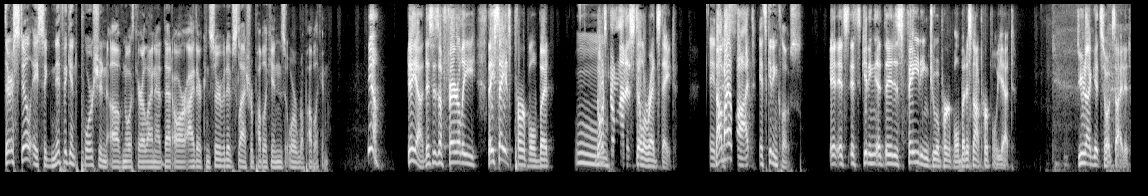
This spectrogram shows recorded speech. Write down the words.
there is still a significant portion of North Carolina that are either conservative slash Republicans or Republican. Yeah. Yeah, yeah. This is a fairly they say it's purple, but hmm. North Carolina is still a red state. It's, Not by a lot. It's getting close. It, it's it's getting it, it is fading to a purple, but it's not purple yet. Do not get so excited.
